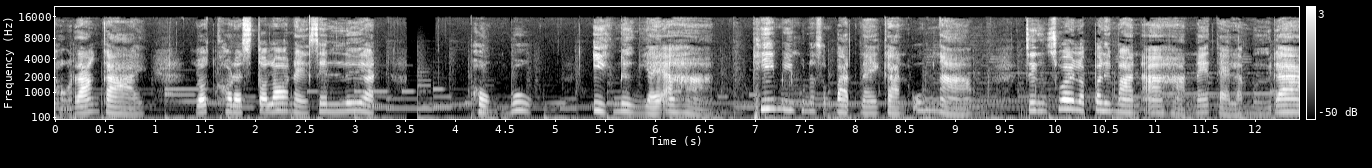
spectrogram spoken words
ของร่างกาย ลดคอเลสเตอรอลในเส้นเลือด ผงบุก อีกหนึ่งใยอาหารที่มีคุณสมบัติในการอุ้มน้ำจึงช่วยลดปริมาณอาหารในแต่ละมื้อได้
